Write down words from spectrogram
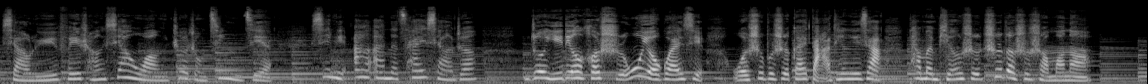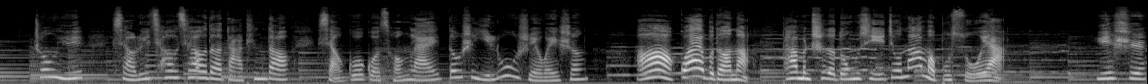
小驴非常向往这种境界，心里暗暗地猜想着。这一定和食物有关系，我是不是该打听一下他们平时吃的是什么呢？终于，小驴悄悄地打听到，小蝈蝈从来都是以露水为生。啊，怪不得呢，他们吃的东西就那么不俗呀。于是，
